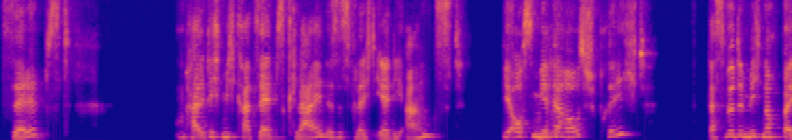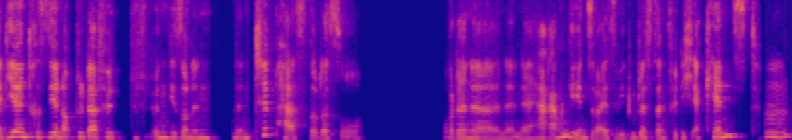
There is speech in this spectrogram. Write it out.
selbst? Halte ich mich gerade selbst klein? Ist es vielleicht eher die Angst, die aus mhm. mir herausspricht? Das würde mich noch bei dir interessieren, ob du dafür irgendwie so einen, einen Tipp hast oder so oder eine, eine, eine, Herangehensweise, wie du das dann für dich erkennst. Mhm.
